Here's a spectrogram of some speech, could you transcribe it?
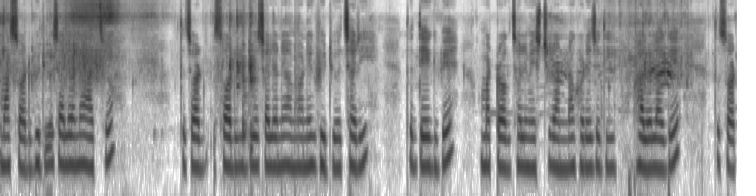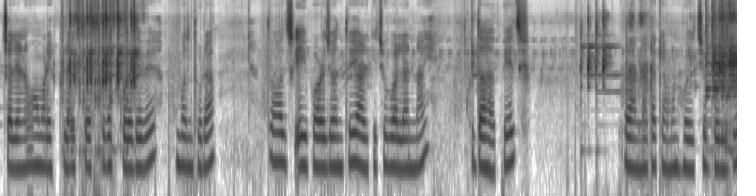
আমার শর্ট ভিডিও চ্যানেলে আছো। তো শর্ট ভিডিও চ্যানেলে আমি অনেক ভিডিও ছাড়ি। তো দেখবে আমার টক ঝাল মিষ্টি রান্নাঘরে যদি ভালো লাগে, তো শর্ট চ্যানেলেও আমার একটু লাইক সাবস্ক্রাইব করে দেবে বন্ধুরা। তো আজ এই পর্যন্তই, আর কিছু বলার নাই। খুদা হাফেজ। রান্নাটা কেমন হয়েছে বলবে।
